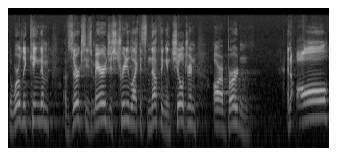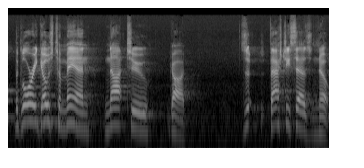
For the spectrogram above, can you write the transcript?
The worldly kingdom of Xerxes, marriage is treated like it's nothing, and children are a burden. And all the glory goes to man, not to God. Vashti says no.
